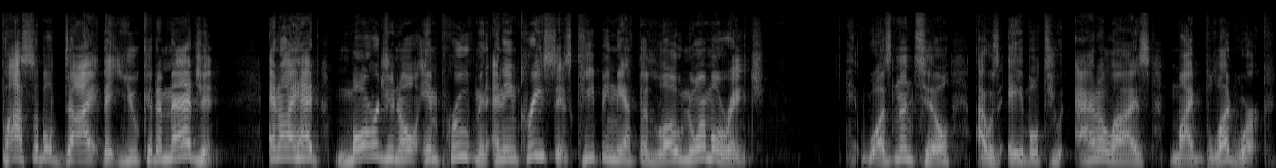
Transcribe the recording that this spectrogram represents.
possible diet that you could imagine. And I had marginal improvement and increases, keeping me at the low normal range. It wasn't until I was able to analyze my blood work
